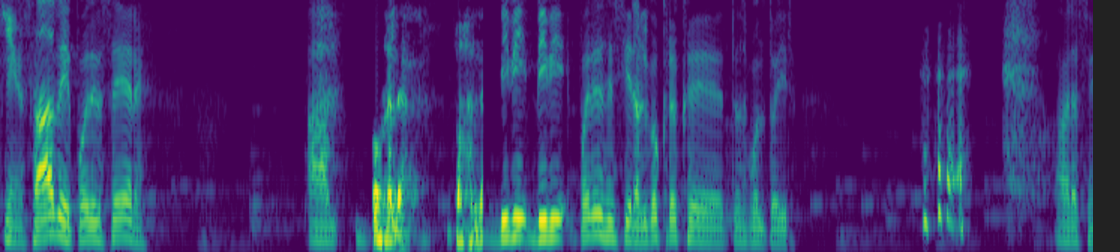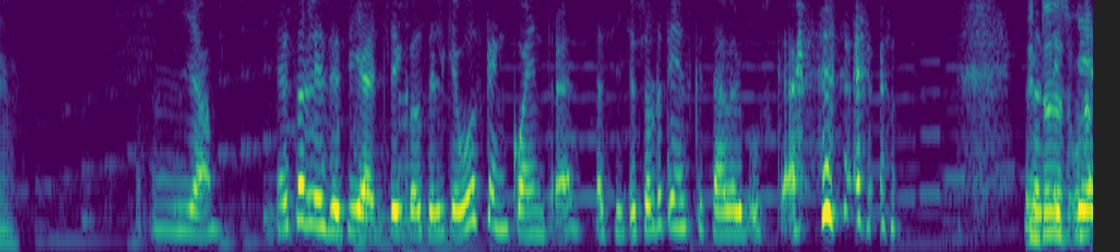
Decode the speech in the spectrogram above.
Quién sabe, puede ser. ojalá, ojalá. Vivi, Vivi, ¿puedes decir algo? Creo que te has vuelto a ir. Ahora sí. Ya. Eso les decía, chicos, el que busca encuentra, así que solo tienes que saber buscar. Entonces, una,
